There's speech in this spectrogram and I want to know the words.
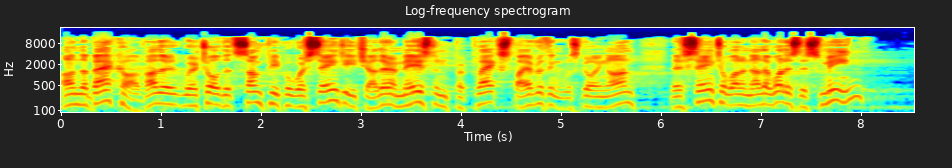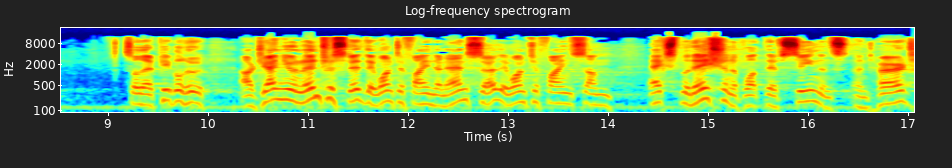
on the back of. Other, we're told that some people were saying to each other, amazed and perplexed by everything that was going on, they're saying to one another, what does this mean? So there are people who are genuinely interested, they want to find an answer, they want to find some explanation of what they've seen and, and heard,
